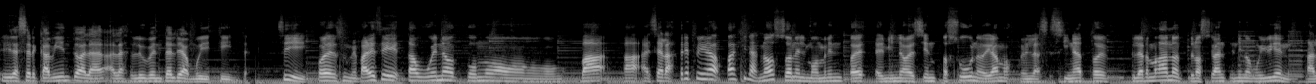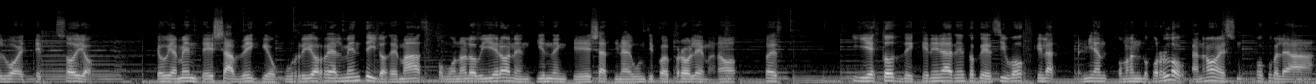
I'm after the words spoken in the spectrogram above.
el acercamiento a la, salud mental era muy distinta. Sí, por eso me parece que está bueno cómo va a, o sea, las tres primeras páginas no son el momento este de 1901, digamos, con el asesinato del hermano, que no se va entendiendo muy bien, salvo este episodio que obviamente ella ve que ocurrió realmente y los demás, como no lo vieron, entienden que ella tiene algún tipo de problema, ¿no? Entonces, y esto degenera en esto que decís vos, que la terminan tomando por loca, ¿no? Es un poco la,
